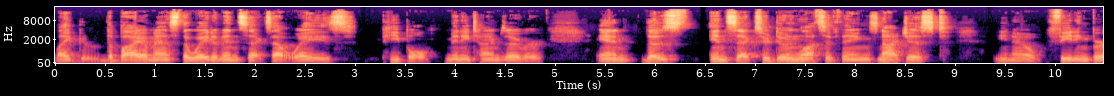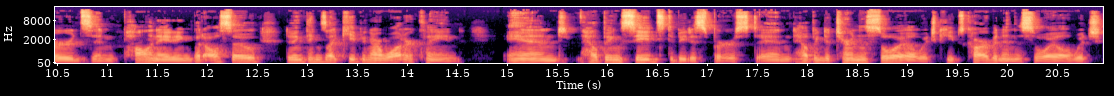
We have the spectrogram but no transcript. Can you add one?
Like the biomass, the weight of insects outweighs people many times over. And those insects are doing lots of things, not just you know feeding birds and pollinating, but also doing things like keeping our water clean and helping seeds to be dispersed and helping to turn the soil which keeps carbon in the soil which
